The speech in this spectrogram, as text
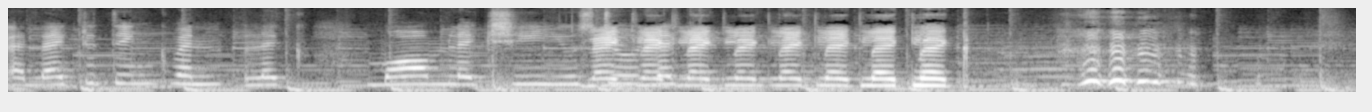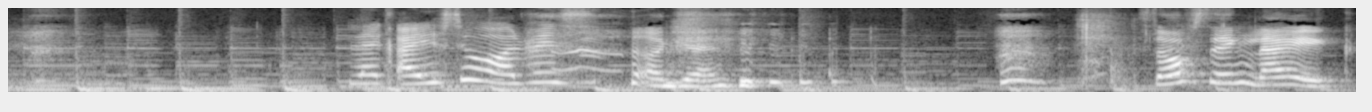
I like to think when like mom like she used Like, to like, like, like, like, like, like, like. like I used to always Again. Stop saying like.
